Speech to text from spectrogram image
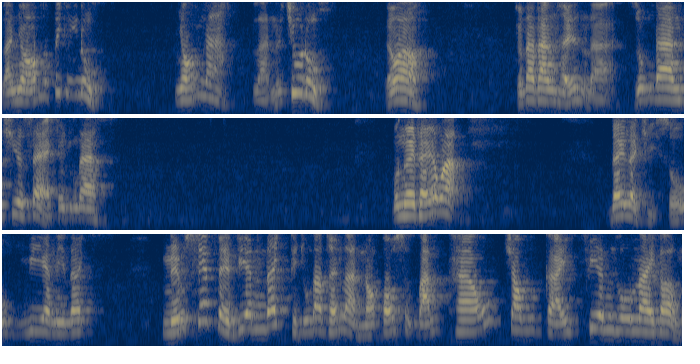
là nhóm nó tích lũy đủ. Nhóm nào là nó chưa đủ, đúng không? Chúng ta đang thấy là Dũng đang chia sẻ cho chúng ta. Mọi người thấy không ạ? Đây là chỉ số VN Index. Nếu xét về VN Index thì chúng ta thấy là nó có sự bán tháo trong cái phiên hôm nay không?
